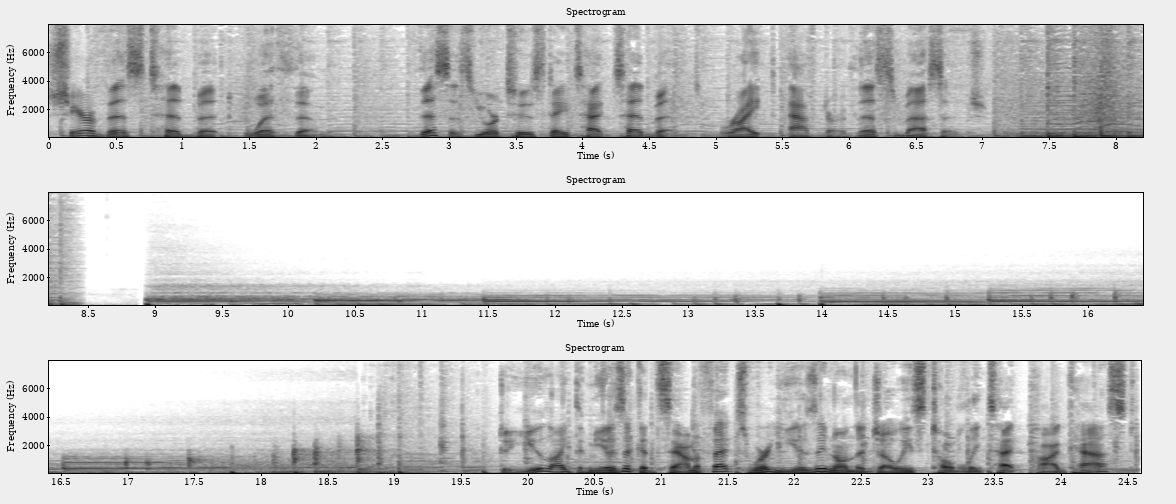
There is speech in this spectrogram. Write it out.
share this tidbit with them. This is your Tuesday Tech Tidbit right after this message. Do you like the music and sound effects we're using on the Joey's Totally Tech podcast?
